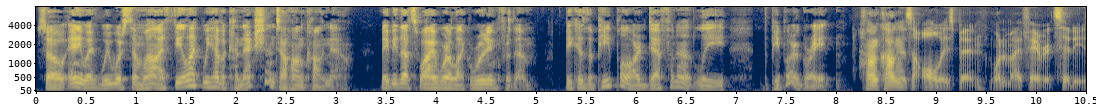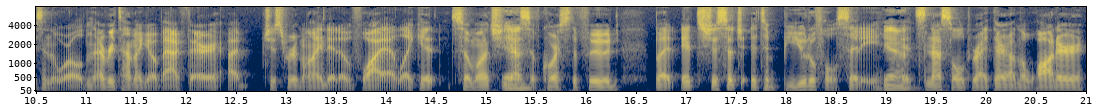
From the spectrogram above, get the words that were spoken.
So anyway, we wish them well. I feel like we have a connection to Hong Kong now. Maybe that's why we're like rooting for them because the people are definitely the people are great. Hong Kong has always been one of my favorite cities in the world, and every time I go back there, I'm just reminded of why I like it so much. Yeah. Yes, of course, the food, but it's just such it's a beautiful city. Yeah. It's nestled right there on the water.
